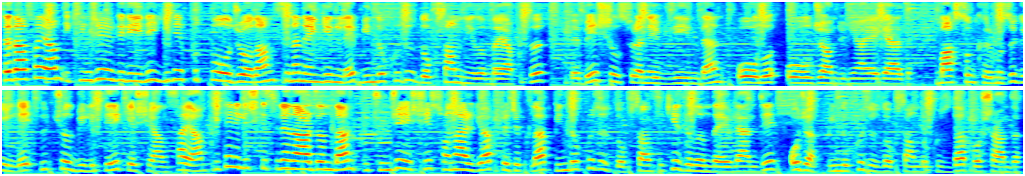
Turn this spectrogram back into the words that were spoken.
Seda Sayan ikinci evliliğini yine futbolcu olan Sinan Engin'le 1990 yılında yaptı ve 5 yıl süren evliliğinden oğlu Oğulcan dünyaya geldi. Mahsun Kırmızıgül'le 3 yıl birliktelik yaşayan Sayan, biten ilişkisinin ardından 3. eşi Soner Yapracık'la 1998 yılında evlendi. Ocak 1999'da boşandı.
